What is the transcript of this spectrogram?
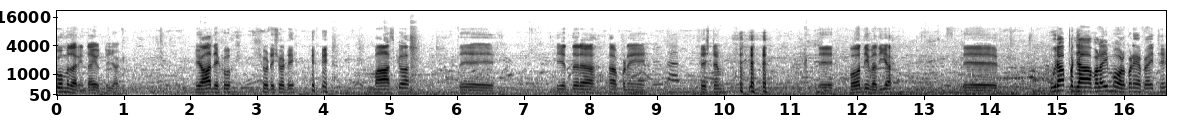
ਘੁੰਮਦਾ ਰਹਿੰਦਾ ਹੈ ਉੱਤੇ ਜਾ ਕੇ। ਤੇ ਆਹ ਦੇਖੋ, ਛੋਟੇ ਛੋਟੇ ਮਾਸਕ ਤੇ ਇੱਧਰ ਆਪਣੇ ਸਿਸਟਮ ਤੇ ਬਹੁਤ ਹੀ ਵਧੀਆ। ਤੇ ਪੂਰਾ ਪੰਜਾਬ ਵਾਲਾ ਹੀ ਮਾਹੌਲ ਬਣਿਆ ਪਿਆ ਇੱਥੇ।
